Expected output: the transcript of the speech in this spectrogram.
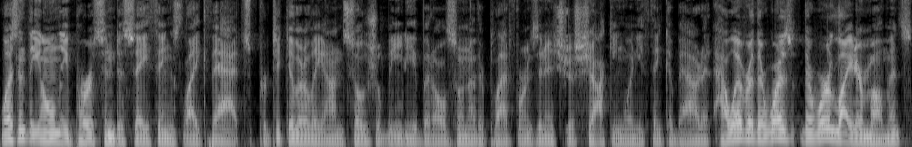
wasn't the only person to say things like that, particularly on social media, but also on other platforms. And it's just shocking when you think about it. However, there was, there were lighter moments.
